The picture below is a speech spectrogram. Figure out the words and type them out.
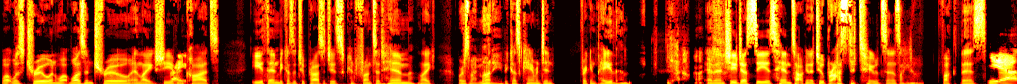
what was true and what wasn't true, and like she even Right. caught Ethan because the two prostitutes confronted him like, "Where's my money?" Because Cameron didn't freaking pay them. Yeah. And then she just sees him talking to two prostitutes, and it's like, you know, fuck this. Yeah,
